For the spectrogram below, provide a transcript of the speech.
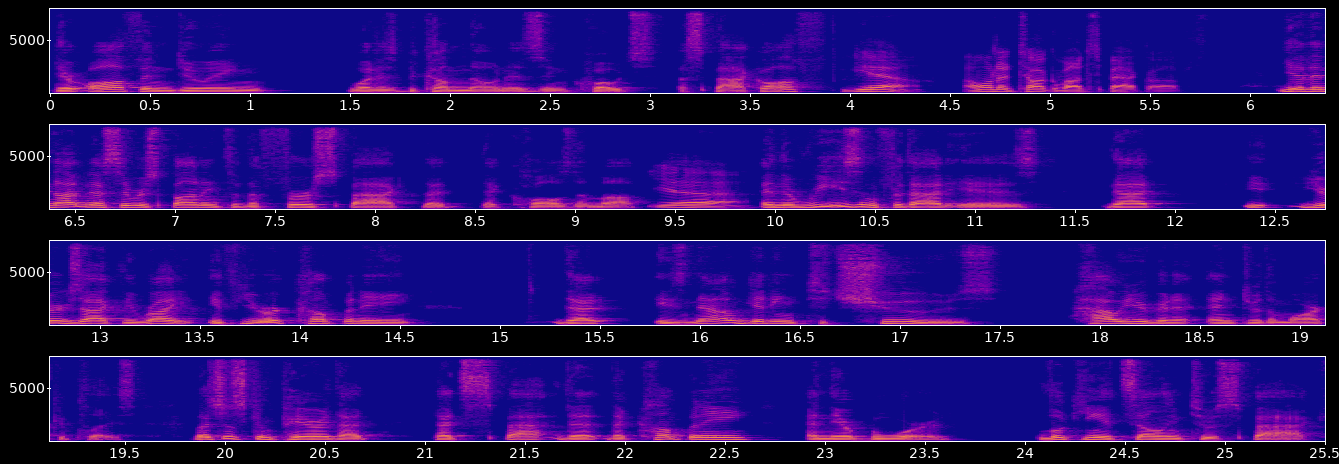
they're often doing what has become known as, in quotes, a SPAC off. Yeah, I want to talk about SPAC offs. Yeah, they're not necessarily responding to the first SPAC that that calls them up. Yeah, and the reason for that is that you're exactly right. If you're a company that is now getting to choose how you're going to enter the marketplace, let's just compare that that SPAC, the, the company and their board looking at selling to a SPAC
